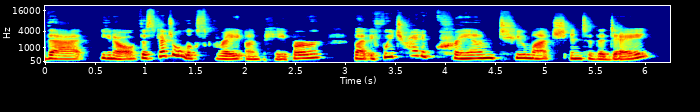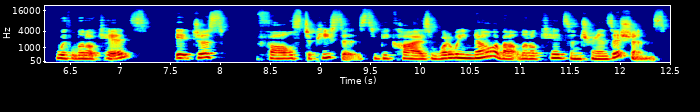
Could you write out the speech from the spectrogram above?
that, you know, the schedule looks great on paper, but if we try to cram too much into the day with little kids, it just falls to pieces because what do we know about little kids and transitions?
